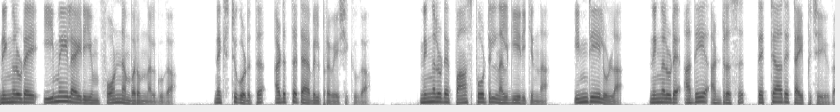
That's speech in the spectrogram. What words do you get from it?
നിങ്ങളുടെ ഇമെയിൽ ഐഡിയും ഫോൺ നമ്പറും നൽകുക. നെക്സ്റ്റ് കൊടുത്ത് അടുത്ത ടാബിൽ പ്രവേശിക്കുക. നിങ്ങളുടെ പാസ്പോർട്ടിൽ നൽകിയിരിക്കുന്ന ഇന്ത്യയിലുള്ള നിങ്ങളുടെ അതേ അഡ്രസ്സ് തെറ്റാതെ ടൈപ്പ് ചെയ്യുക.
